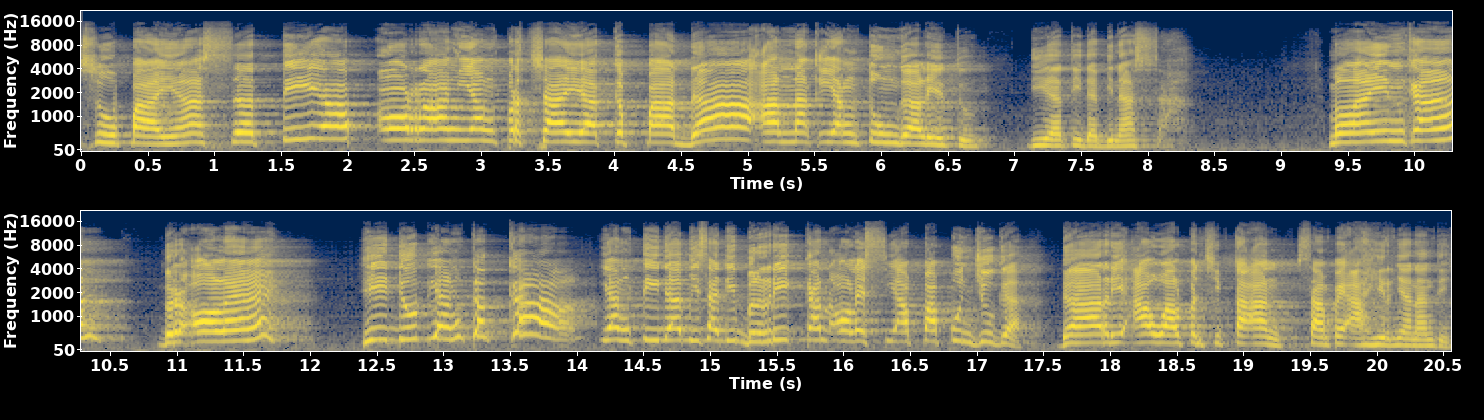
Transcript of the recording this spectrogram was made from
supaya setiap orang yang percaya kepada anak yang tunggal itu, dia tidak binasa melainkan beroleh hidup yang kekal yang tidak bisa diberikan oleh siapa pun juga dari awal penciptaan sampai akhirnya nanti.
